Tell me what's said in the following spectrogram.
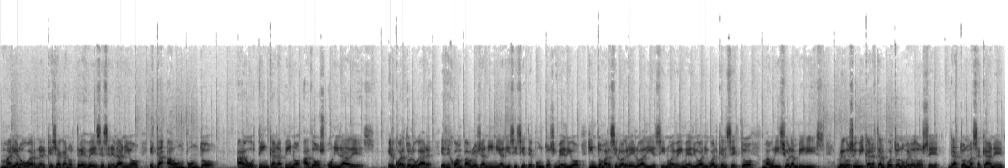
Mariano Werner, que ya ganó tres veces en el año, está a un punto. Agustín Canapino a dos unidades. El cuarto lugar es de Juan Pablo Giannini a 17 puntos y medio, quinto Marcelo Agrelo a 19 y medio, al igual que el sexto Mauricio Lambiris. Luego se ubican hasta el puesto número 12 Gastón Mazacane,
